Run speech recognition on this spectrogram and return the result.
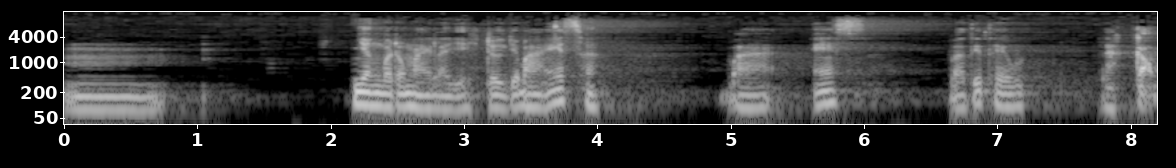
um, nhân vào trong này là gì? Trừ cho 3s ha. 3s và tiếp theo là cộng.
